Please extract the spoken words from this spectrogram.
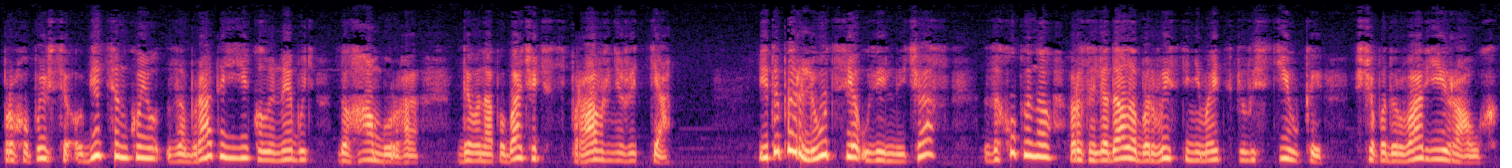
прохопився обіцянкою забрати її коли-небудь до Гамбурга, де вона побачить справжнє життя. І тепер Люція у вільний час захоплено розглядала барвисті німецькі листівки, що подарував їй Раух.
